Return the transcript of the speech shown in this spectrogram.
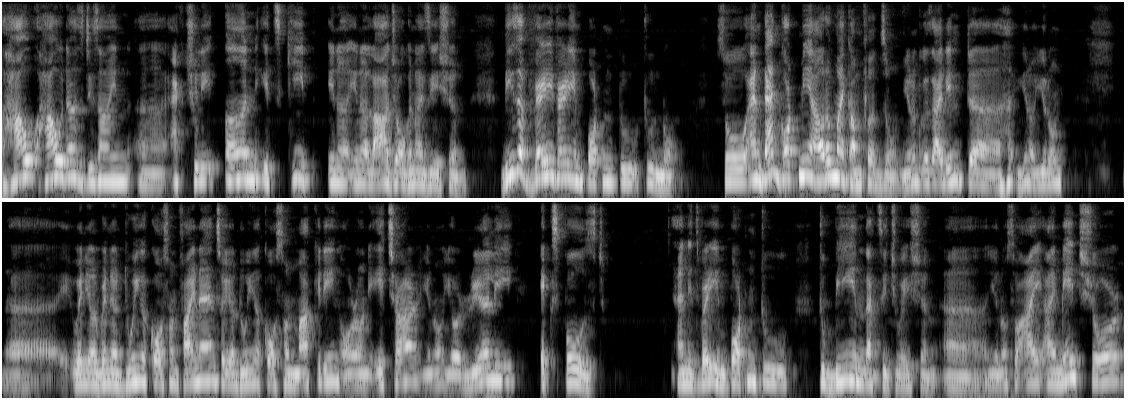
how how does design uh, actually earn its keep in a in a large organization? These are very very important to to know. So and that got me out of my comfort zone you know because i didn't uh, you know you don't uh, when you're when you're doing a course on finance or you're doing a course on marketing or on hr you know you're really exposed. And it's very important to to be in that situation uh, you know. So i i made sure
